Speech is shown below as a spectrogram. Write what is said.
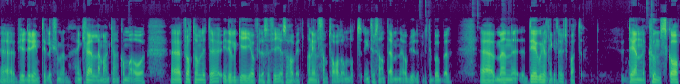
eh, bjuder in till liksom en, en kväll där man kan komma och eh, prata om lite ideologi och filosofi och så har vi ett panelsamtal om något intressant ämne och bjuder på lite bubbel. Eh, men det går helt enkelt ut på att den kunskap,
